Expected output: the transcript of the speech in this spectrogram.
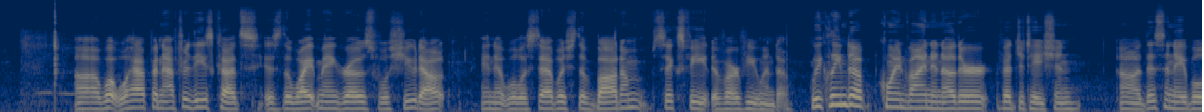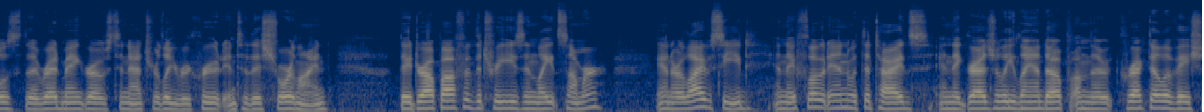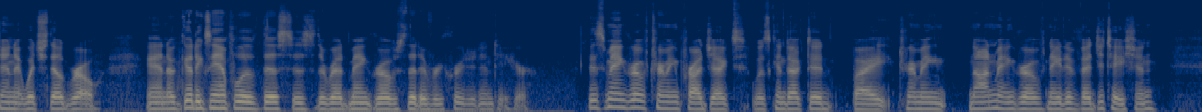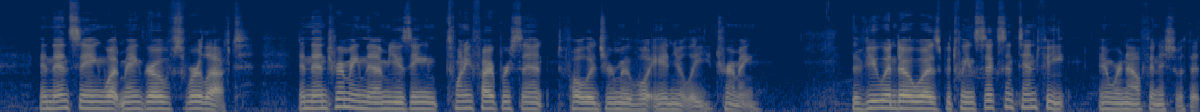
Uh, what will happen after these cuts is the white mangroves will shoot out and it will establish the bottom six feet of our view window. We cleaned up coin vine and other vegetation. Uh, this enables the red mangroves to naturally recruit into this shoreline. They drop off of the trees in late summer and are live seed and they float in with the tides and they gradually land up on the correct elevation at which they'll grow. And a good example of this is the red mangroves that have recruited into here. This mangrove trimming project was conducted by trimming non-mangrove native vegetation and then seeing what mangroves were left and then trimming them using 25% foliage removal annually trimming. The view window was between 6 and 10 feet and we're now finished with it.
